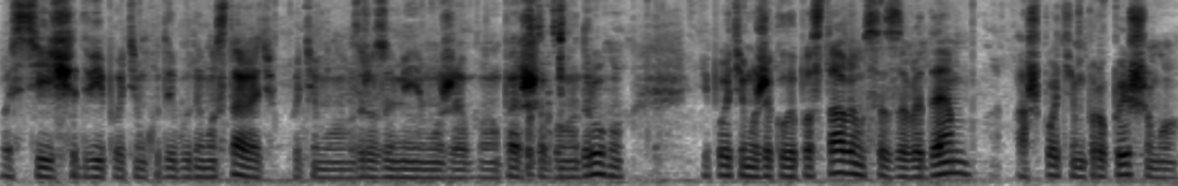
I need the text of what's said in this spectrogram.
Ось ці ще дві, потім куди будемо ставити, потім зрозуміємо вже або на першу або на другу. І потім, уже коли поставимо, все заведемо, аж потім пропишемо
